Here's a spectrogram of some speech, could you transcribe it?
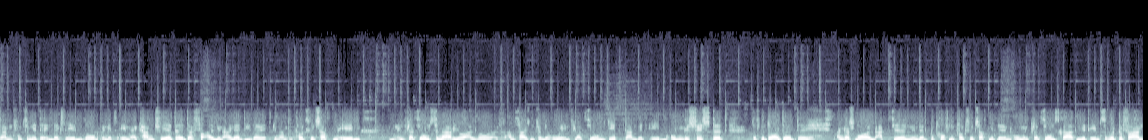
dann funktioniert der Index eben so, wenn jetzt eben erkannt wird, äh, dass vor allem in einer dieser jetzt genannten Volkswirtschaften eben ein Inflationsszenario, also es Anzeichen für eine hohe Inflation gibt, dann wird eben umgeschichtet. Das bedeutet, äh, Engagement in Aktien in der betroffenen Volkswirtschaft mit den hohen Inflationsraten wird eben zurückgefahren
